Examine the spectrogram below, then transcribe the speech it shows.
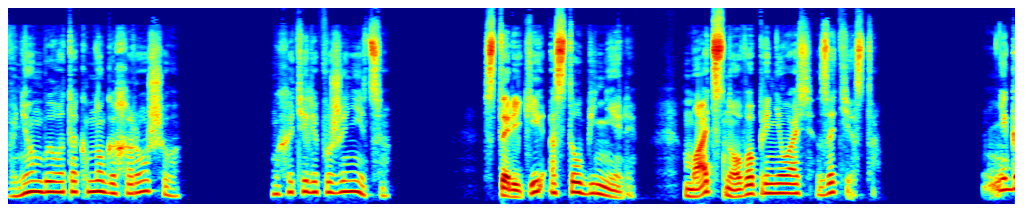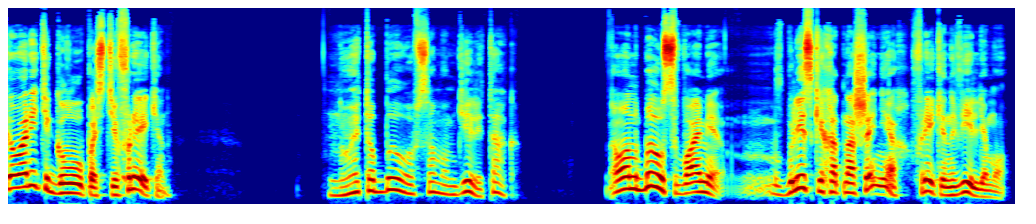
В нем было так много хорошего. Мы хотели пожениться. Старики остолбенели. Мать снова принялась за тесто. «Не говорите глупости, Фрейкин!» «Но это было в самом деле так». «Он был с вами в близких отношениях, Фрейкин Вильяму?»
